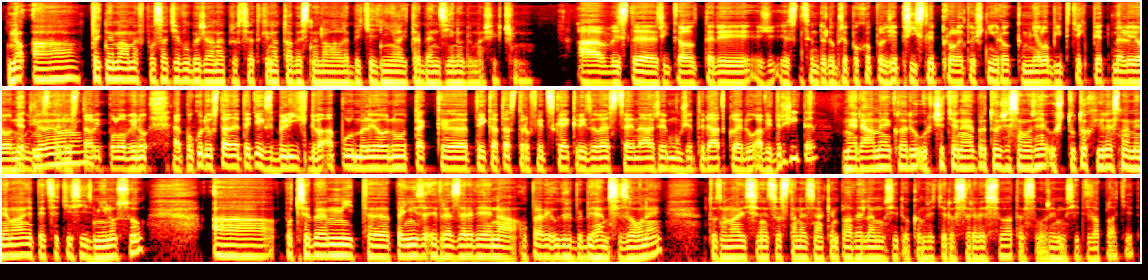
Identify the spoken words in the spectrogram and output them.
No a teď nemáme v podstatě vůbec žádné prostředky na to, aby jsme nalili byt jediný litr benzínu do našich člunů. A vy jste říkal tedy, že, jestli jsem to dobře pochopil, že příslip pro letošní rok mělo být těch 5 milionů, 5 milionů. že jste dostali polovinu. Pokud dostanete těch zbylých 2,5 milionu, tak eh, ty katastrofické krizové scénáře můžete dát k ledu a vydržíte? Nedáme je k ledu určitě ne, protože samozřejmě už v tuto chvíli jsme minimálně 500 tisíc mínusu a potřebujeme mít eh, peníze i v rezervě na opravy údržby během sezóny. To znamená, když se něco stane s nějakým plavidlem, musíte okamžitě do servisu a ten samozřejmě musíte zaplatit.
